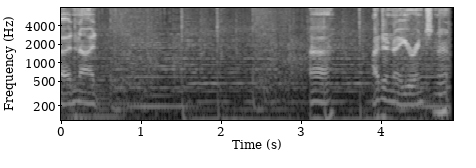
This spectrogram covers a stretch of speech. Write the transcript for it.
Uh, no. Uh, I don't know your internet.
